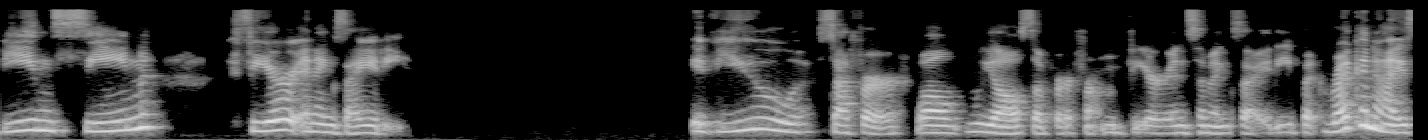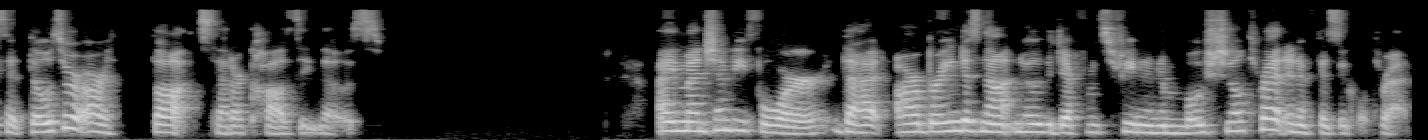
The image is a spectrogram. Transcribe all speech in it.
being seen, fear and anxiety. If you suffer, well, we all suffer from fear and some anxiety, but recognize that those are our thoughts that are causing those. I mentioned before that our brain does not know the difference between an emotional threat and a physical threat.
